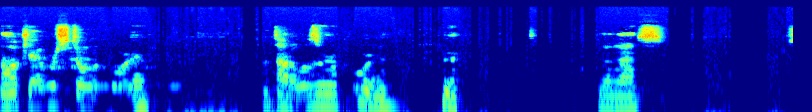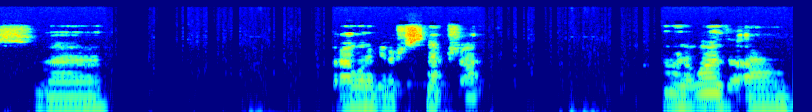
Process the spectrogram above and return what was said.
Okay, we're still recording. I thought it wasn't recording. Hmm. What else? Uh, but I want to get a snapshot. I don't know why the um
